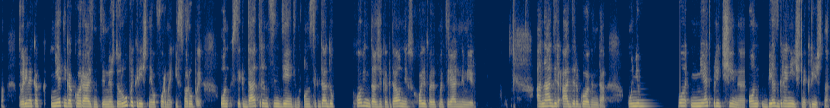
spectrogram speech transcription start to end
В то время как нет никакой разницы между Рупой Кришны, его формой, и Сварупой. Он всегда трансцендентен, он всегда духовен, даже когда он не входит в этот материальный мир. Анадир Адир Говинда. У него нет причины, он безграничный Кришна.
